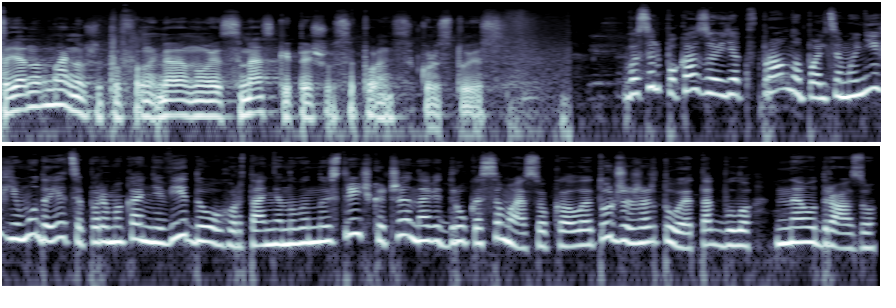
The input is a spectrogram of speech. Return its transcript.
Та я нормально вже телефоном. Я ну, смс-ки пишу, все повністю користуюся. Василь показує, як вправно пальцями ніг йому дається перемикання відео, гортання новинної стрічки чи навіть друк смс-ок. Але тут же жартує, так було не одразу.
